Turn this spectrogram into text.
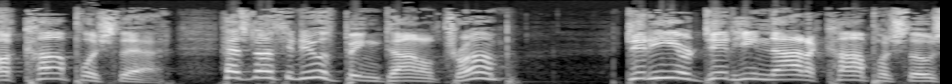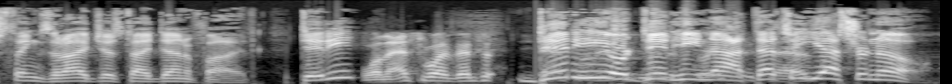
accomplished that. Has nothing to do with being Donald Trump. Did he or did he not accomplish those things that I just identified? Did he? Well, that's what that's, Did that's he or did he not? administration That's a yes or no.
